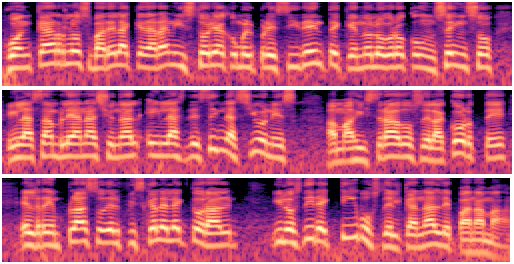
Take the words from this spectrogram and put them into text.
Juan Carlos Varela quedará en historia como el presidente que no logró consenso en la Asamblea Nacional en las designaciones a magistrados de la Corte, el reemplazo del fiscal electoral y los directivos del Canal de Panamá.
